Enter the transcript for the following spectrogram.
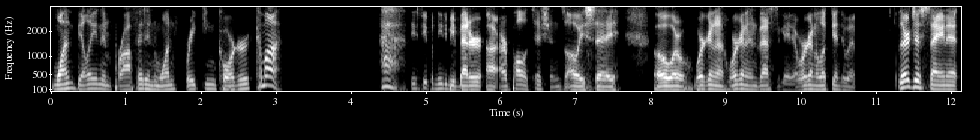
One billion in profit in one freaking quarter. Come on. These people need to be better. Uh, our politicians always say, "Oh, we're, we're gonna we're gonna investigate it. We're gonna look into it." They're just saying it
